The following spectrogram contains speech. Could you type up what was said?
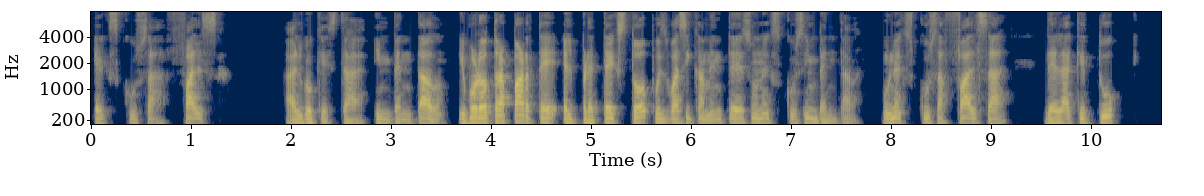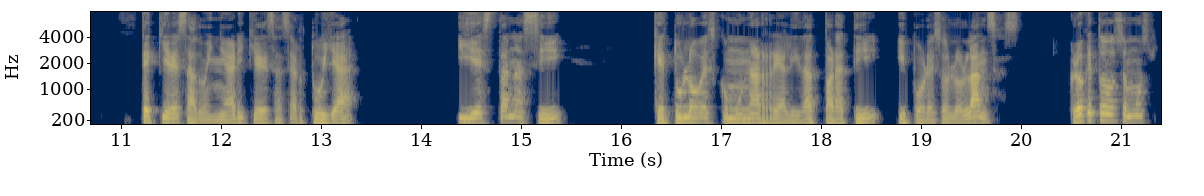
excusa falsa, algo que está inventado. Y por otra parte, el pretexto pues básicamente es una excusa inventada, una excusa falsa de la que tú te quieres adueñar y quieres hacer tuya y es tan así que tú lo ves como una realidad para ti y por eso lo lanzas. Creo que todos hemos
